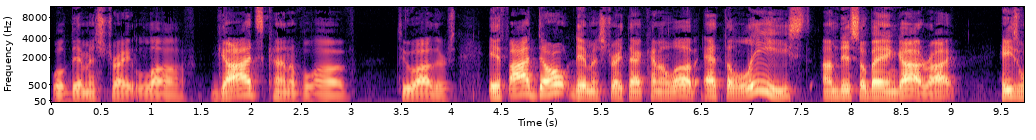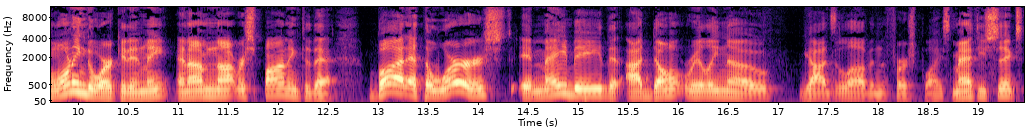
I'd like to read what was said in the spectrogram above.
will demonstrate love, God's kind of love, to others. If I don't demonstrate that kind of love, at the least, I'm disobeying God, right? He's wanting to work it in me, and I'm not responding to that. But at the worst, it may be that I don't really know God's love in the first place. Matthew 6,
